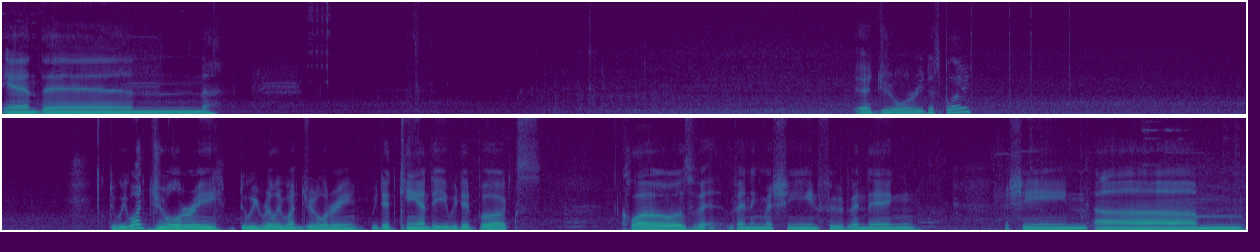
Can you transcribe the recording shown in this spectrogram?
And then a jewelry display. Do we want jewelry? Do we really want jewelry? We did candy, we did books, clothes, v- vending machine, food vending machine. Um,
